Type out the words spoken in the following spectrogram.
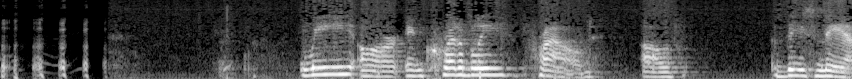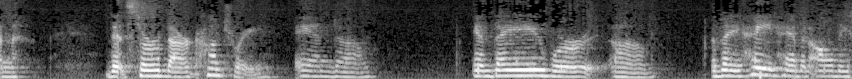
we are incredibly proud of these men that served our country, and um, and they were um, they hate having all these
